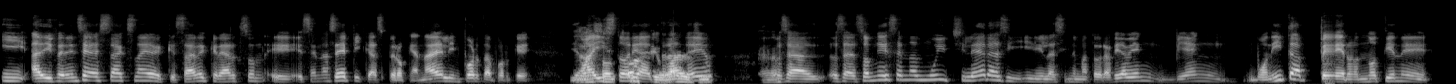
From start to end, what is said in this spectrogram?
y a diferencia de Zack Snyder que sabe crear son eh, escenas épicas, pero que a nadie le importa porque Ya no hay historia detrás igual, de sí. ello. Ajá. O sea, o sea, son escenas muy chileras y, y la cinematografía bien, bien bonita, pero no tiene,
